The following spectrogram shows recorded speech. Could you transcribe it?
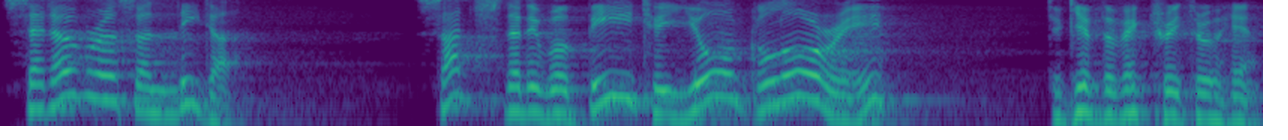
Set over us a leader, such that it will be to your glory to give the victory through him.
